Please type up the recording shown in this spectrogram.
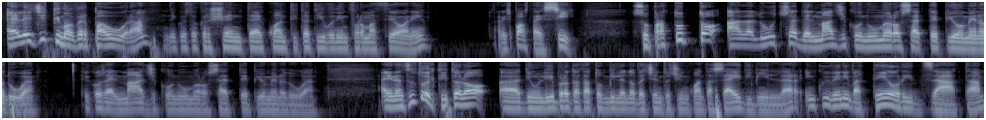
È legittimo aver paura di questo crescente quantitativo di informazioni? La risposta è sì soprattutto alla luce del magico numero 7 più o meno 2. Che cos'è il magico numero 7 più o meno 2? È innanzitutto il titolo eh, di un libro datato 1956 di Miller, in cui veniva teorizzata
